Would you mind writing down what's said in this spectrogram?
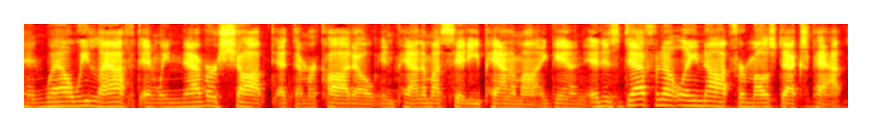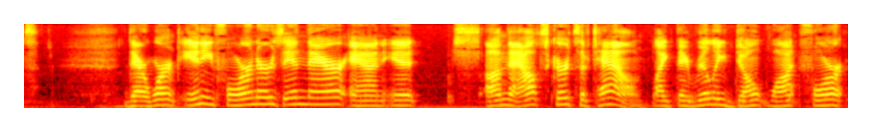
And well, we left and we never shopped at the Mercado in Panama City, Panama again. It is definitely not for most expats. There weren't any foreigners in there and it's on the outskirts of town. Like they really don't want for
